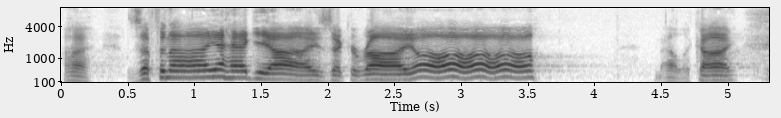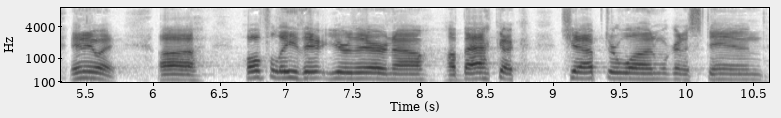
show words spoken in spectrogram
Uh, Zephaniah, Haggai, Zechariah, Malachi. Anyway, uh, hopefully you're there now. Habakkuk chapter 1. We're going to stand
